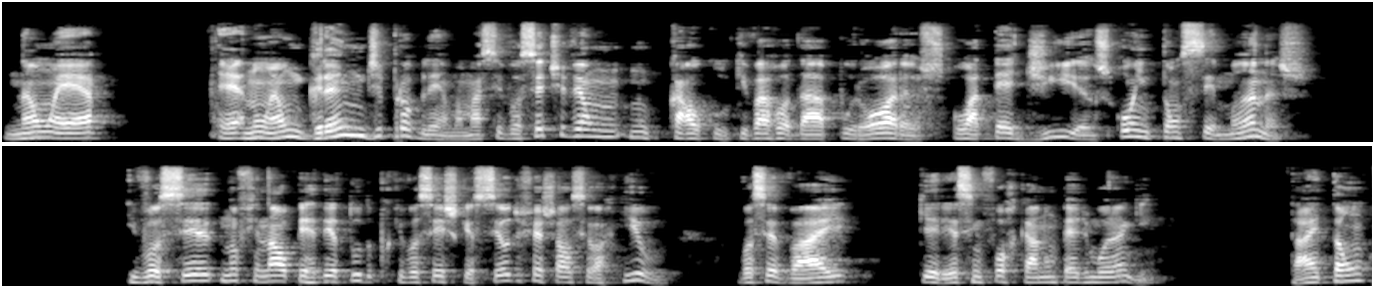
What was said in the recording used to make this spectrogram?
não é, é, não é um grande problema, mas se você tiver um, um cálculo que vai rodar por horas, ou até dias, ou então semanas, e você no final perder tudo porque você esqueceu de fechar o seu arquivo, você vai querer se enforcar num pé de moranguinho. Tá? Então,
